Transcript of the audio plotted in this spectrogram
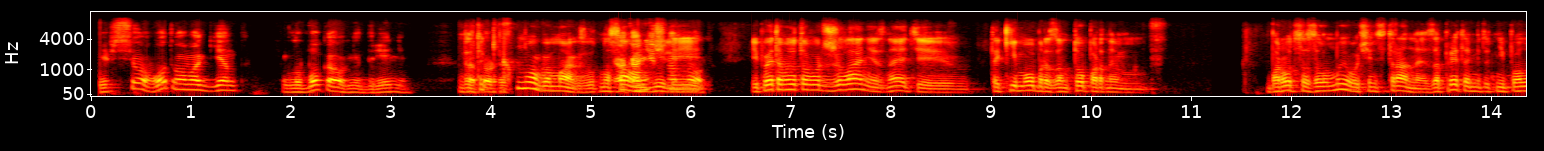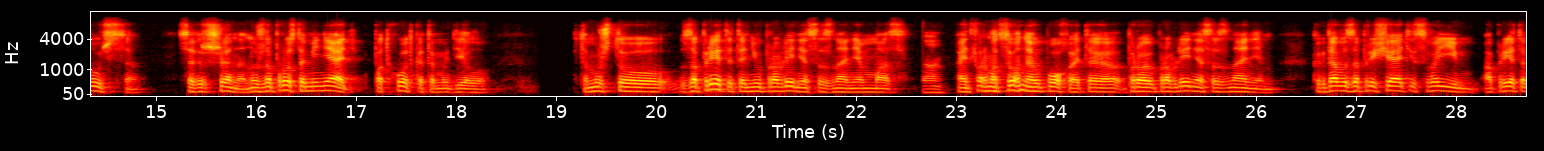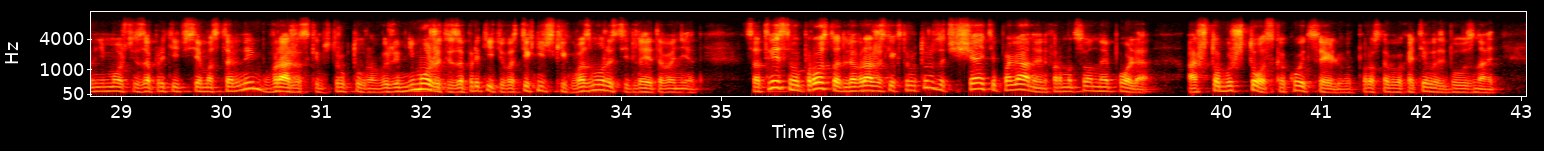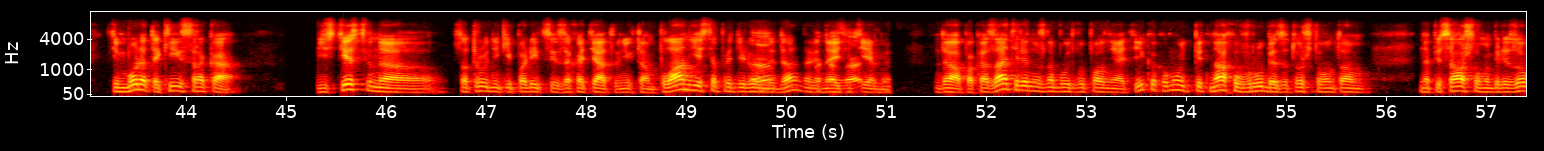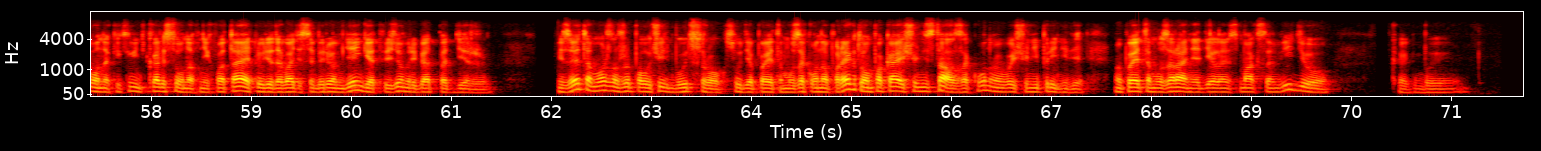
И все, вот вам агент глубокого внедрения. Да который... таких много, Макс, вот на да, самом деле. Много. И, и поэтому это вот желание, знаете, таким образом топорным бороться за умы очень странное. Запретами тут не получится совершенно. Нужно просто менять подход к этому делу. Потому что запрет это не управление сознанием масс, да. а информационная эпоха это про управление сознанием. Когда вы запрещаете своим, а при этом не можете запретить всем остальным вражеским структурам, вы же им не можете запретить, у вас технических возможностей для этого нет. Соответственно, вы просто для вражеских структур зачищаете поляну, информационное поле. А чтобы что, с какой целью? Вот просто бы хотелось бы узнать. Тем более такие срока. Естественно, сотрудники полиции захотят, у них там план есть определенный, да, да на, на эти темы. Да, показатели нужно будет выполнять. И какому-нибудь пятнаху врубят за то, что он там написал, что мобилизованных каких-нибудь кальсонов не хватает. Люди, давайте соберем деньги, отвезем, ребят поддержим. И за это можно уже получить будет срок. Судя по этому законопроекту, он пока еще не стал законом, его еще не приняли. Мы поэтому заранее делаем с Максом видео, как бы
